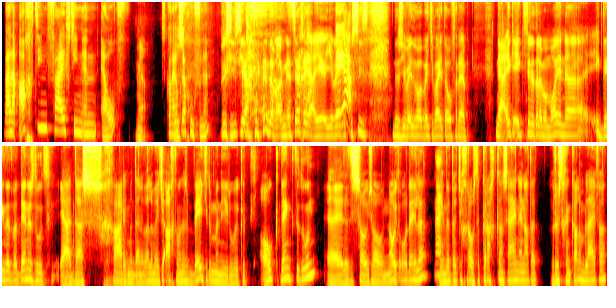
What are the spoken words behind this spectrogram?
Bijna 18, 15 en 11. Ja. Dus ik kan Dus- elke dag oefenen. Precies, ja. dat wou ik net zeggen. Ja, je, je weet Ja, het precies. Dus je weet wel een beetje waar je het over hebt. Nou, ik, ik vind het alleen maar mooi. En eh, ik denk dat wat Dennis doet, ja, daar schaar ik me dan wel een beetje achter. Want dat is een beetje de manier hoe ik het ook denk te doen. Eh, dat is sowieso nooit oordelen. Nee. Ik denk dat dat je grootste kracht kan zijn. En altijd rustig en kalm blijven.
